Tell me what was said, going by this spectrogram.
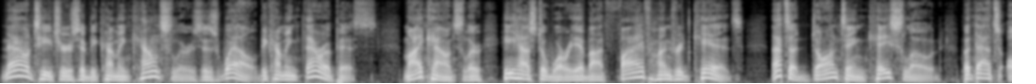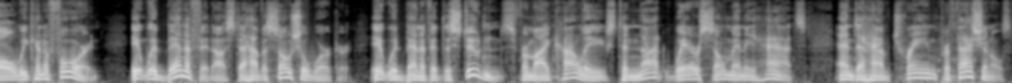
Now teachers are becoming counselors as well, becoming therapists. My counselor, he has to worry about 500 kids. That's a daunting caseload, but that's all we can afford. It would benefit us to have a social worker. It would benefit the students for my colleagues to not wear so many hats and to have trained professionals,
